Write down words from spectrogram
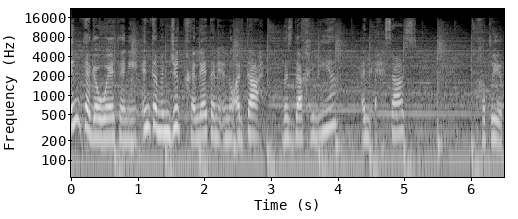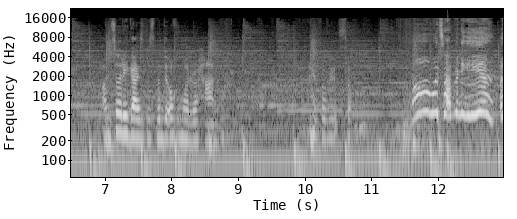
أنت قويتني أنت من جد خليتني إنه أرتاح. بس داخليا الإحساس خطير. I'm sorry guys بس بدي اغمر روحان Oh, what's happening here?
